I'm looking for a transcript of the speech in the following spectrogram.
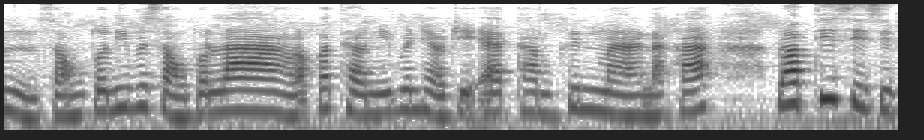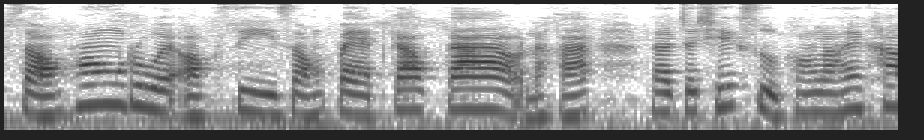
น 2 ตัวนี้เป็น 2 ตัวล่าง แล้วก็แถวนี้เป็นแถวที่แอดทำขึ้นมานะคะ รอบที่ 42 ห้องรวยออก 4 2 8 9 9 นะคะ เราจะเช็คสูตรของเราให้เข้า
